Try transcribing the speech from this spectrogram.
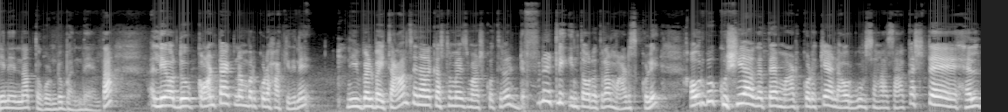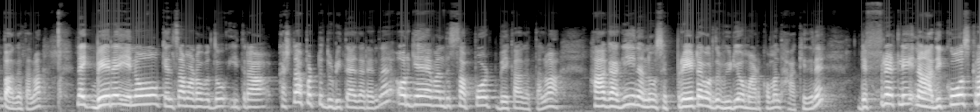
ಏನೇನ ತೊಗೊಂಡು ಬಂದೆ ಅಂತ. ಅಲ್ಲಿ ಅವ್ರದ್ದು ಕಾಂಟ್ಯಾಕ್ಟ್ ನಂಬರ್ ಕೂಡ ಹಾಕಿದ್ದೀನಿ. ನೀವುಗಳು ಬೈ ಚಾನ್ಸ್ ಏನಾರು ಕಸ್ಟಮೈಸ್ ಮಾಡಿಸ್ಕೊತೀರ ಡೆಫಿನೆಟ್ಲಿ ಇಂಥವ್ರ ಹತ್ರ ಮಾಡಿಸ್ಕೊಳ್ಳಿ. ಅವ್ರಿಗೂ ಖುಷಿ ಆಗುತ್ತೆ ಮಾಡಿಕೊಡೋಕ್ಕೆ ಆ್ಯಂಡ್ ಅವ್ರಿಗೂ ಸಹ ಸಾಕಷ್ಟೇ ಹೆಲ್ಪ್ ಆಗುತ್ತಲ್ಲ ಲೈಕ್ ಬೇರೆ ಏನೋ ಕೆಲಸ ಮಾಡೋ ಬದಲು ಈ ಥರ ಕಷ್ಟಪಟ್ಟು ದುಡಿತಾ ಇದ್ದಾರೆ ಅಂದರೆ ಅವ್ರಿಗೆ ಒಂದು ಸಪೋರ್ಟ್ ಬೇಕಾಗತ್ತಲ್ವ? ಹಾಗಾಗಿ ನಾನು ಸೆಪ್ರೇಟಾಗಿ ಅವ್ರದ್ದು ವಿಡಿಯೋ ಮಾಡ್ಕೊಂಬಂದು ಹಾಕಿದ್ದೀನಿ. ಡೆಫಿನೆಟ್ಲಿ ನಾನು ಅದಕ್ಕೋಸ್ಕರ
